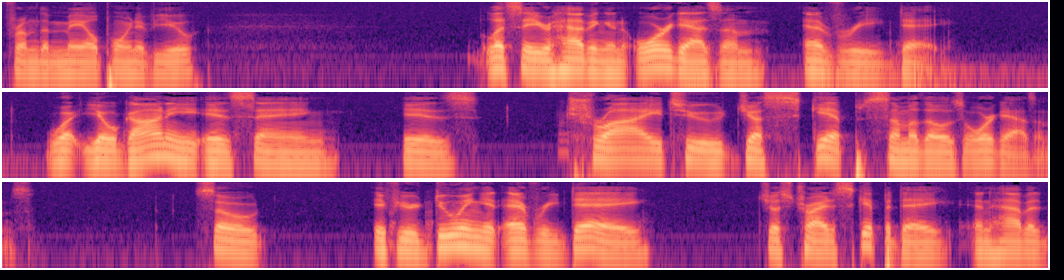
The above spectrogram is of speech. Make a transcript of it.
from the male point of view. Let's say you're having an orgasm every day. What Yogani is saying is try to just skip some of those orgasms. So if you're doing it every day, just try to skip a day and have a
